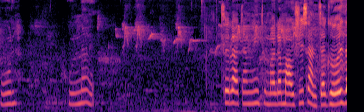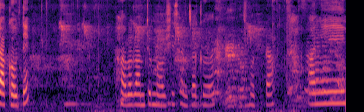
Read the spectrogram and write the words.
फूल फूल नाही. चला आता मी तुम्हाला मावशी सांचा घर दाखवते. हा बघा आमच्या मावशी सांचा घर मोठा. आणि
